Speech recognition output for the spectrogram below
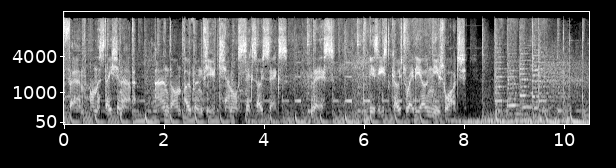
FM on the station app and on OpenView channel 606. This is East Coast Radio Newswatch.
